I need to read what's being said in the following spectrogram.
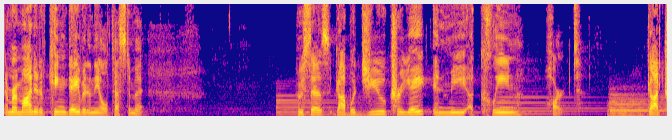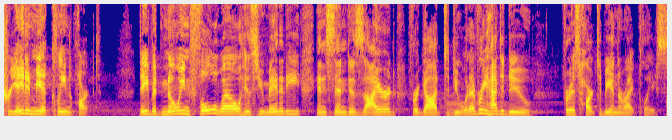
I'm reminded of King David in the Old Testament who says, God, would you create in me a clean heart? God, created me a clean heart. David, knowing full well his humanity and sin, desired for God to do whatever he had to do for his heart to be in the right place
